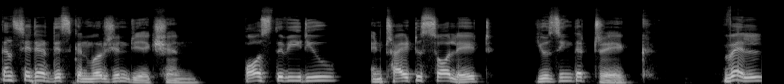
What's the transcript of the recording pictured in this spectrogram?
consider this conversion reaction. Pause the video and try to solve it using the trick. Well,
